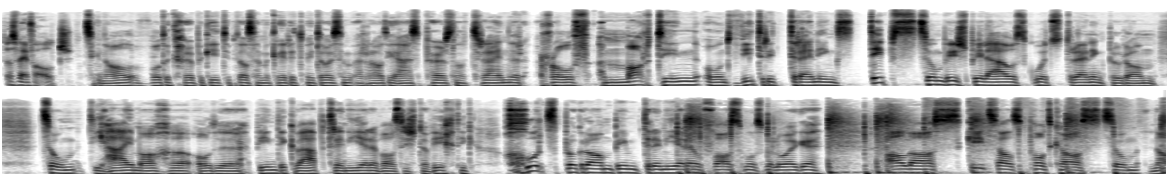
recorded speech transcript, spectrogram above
Das wäre falsch. Das Signal, das der Körper gibt, über das haben wir geredet mit unserem Radio 1 Personal Trainer Rolf Martin und weitere Trainingstipps, zum Beispiel auch ein gutes Trainingprogramm zum die machen oder Bindegewebe trainieren. Was ist da wichtig? Kurzprogramm beim Trainieren, auf was muss man schauen? All das gibt es als Podcast zum Nach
